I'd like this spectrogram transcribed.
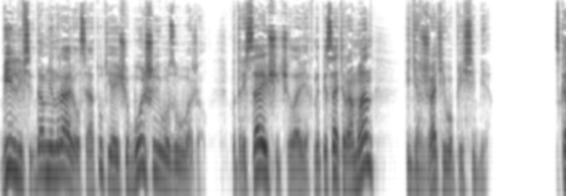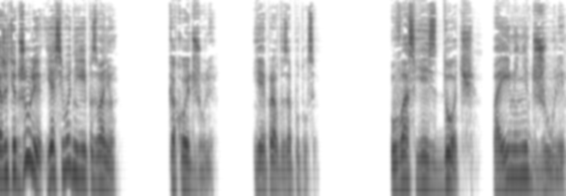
Билли всегда мне нравился, а тут я еще больше его зауважал. Потрясающий человек. Написать роман и держать его при себе. Скажите Джули, я сегодня ей позвоню. Какой Джули? Я и правда запутался. У вас есть дочь по имени Джули,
